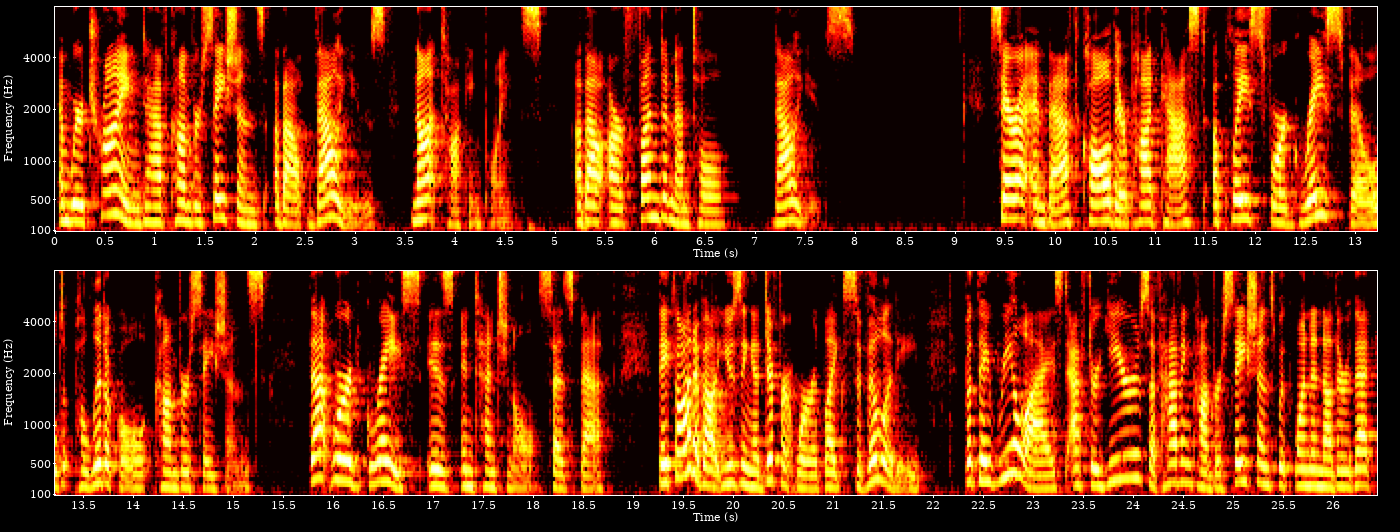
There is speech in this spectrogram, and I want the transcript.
And we're trying to have conversations about values, not talking points, about our fundamental values. Sarah and Beth call their podcast a place for grace filled political conversations. That word grace is intentional, says Beth. They thought about using a different word like civility, but they realized after years of having conversations with one another that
